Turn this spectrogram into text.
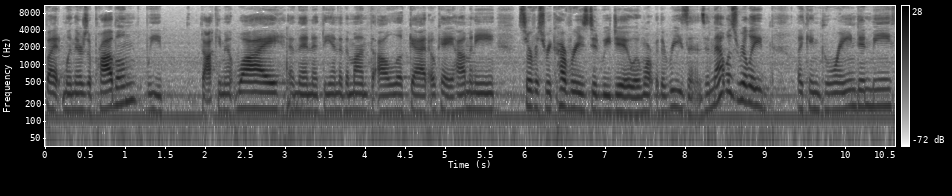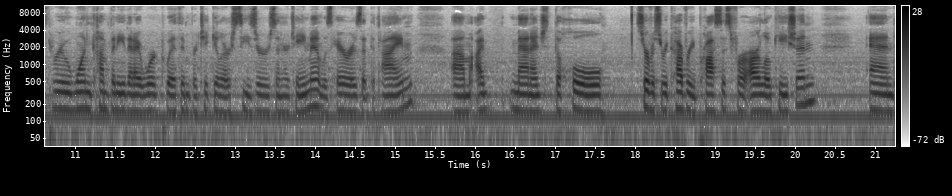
But when there's a problem, we document why, and then at the end of the month, I'll look at okay, how many service recoveries did we do, and what were the reasons? And that was really like ingrained in me through one company that I worked with, in particular, Caesars Entertainment was Harrah's at the time. Um, I managed the whole service recovery process for our location, and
